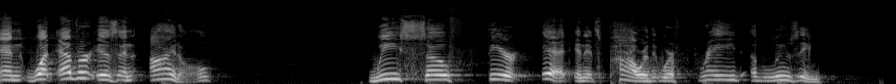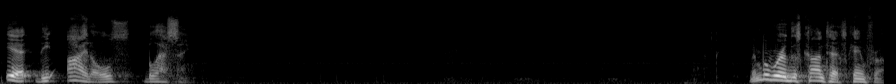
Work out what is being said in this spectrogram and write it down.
And whatever is an idol, we so fear it and its power that we're afraid of losing it, the idol's blessing. Remember where this context came from.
